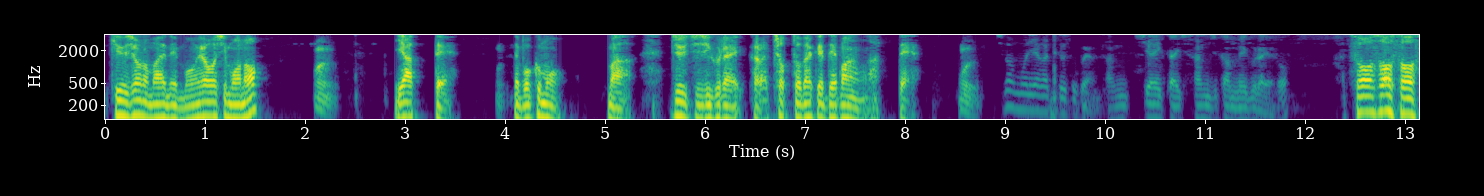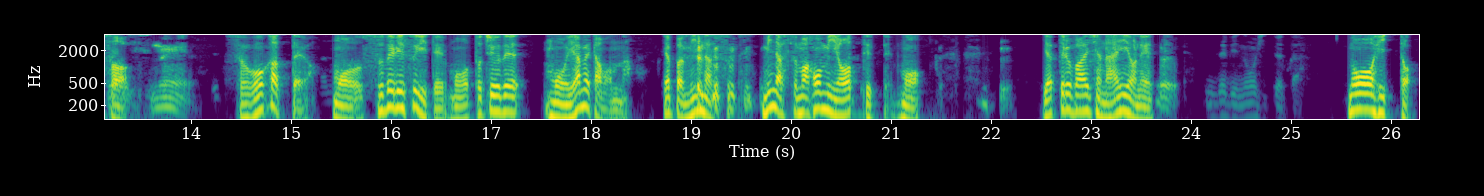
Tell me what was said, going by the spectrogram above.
う、球場の前で催し物はい。やって、で、僕も、まあ、11時ぐらいからちょっとだけ出番あって、はい。一番盛り上がってるとこやん。三試合開始3時間目ぐらいやろそうそうそうそうで。すね。すごかったよ。もう滑りすぎて、もう途中で、もうやめたもんな。やっぱみんなす、みんなスマホ見ようって言って、もう、やってる場合じゃないよねって。デビノーヒットやった。ノーヒット。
